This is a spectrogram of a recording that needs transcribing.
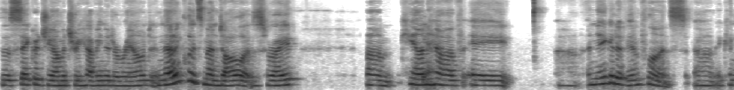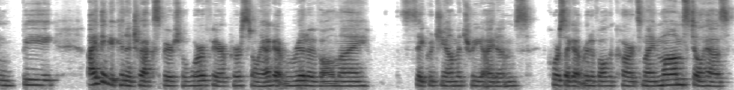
the sacred geometry having it around and that includes mandalas, right? Um, can Yeah. have a uh, a negative influence. Um, it can be, I think it can attract spiritual warfare. Personally, I got rid of all my sacred geometry items. Of course, I got rid of all the cards. My mom still has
